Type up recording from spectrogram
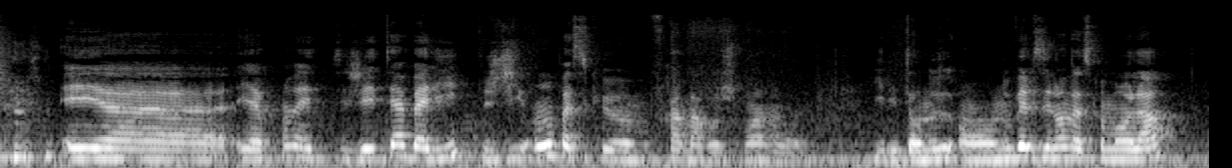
et, et après, été- j'ai été à Bali. Je dis on parce que mon frère m'a rejoint. Il était en, Nou- en Nouvelle-Zélande à ce moment-là,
